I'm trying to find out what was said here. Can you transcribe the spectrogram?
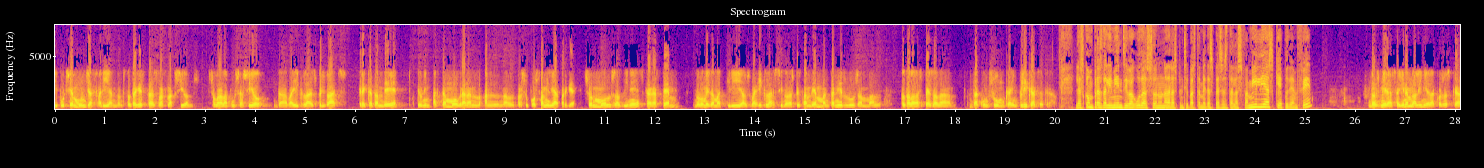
i potser amb un ja farien. Doncs totes aquestes reflexions sobre la possessió de vehicles privats crec que també té un impacte molt gran en, en el pressupost familiar perquè són molts els diners que gastem no només en adquirir els vehicles, sinó després també en mantenir-los, amb el, tota la despesa de, de consum que implica, etc. Les compres d'aliments i begudes són una de les principals també despeses de les famílies. Què podem fer? Doncs mira, seguint amb la línia de coses que,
